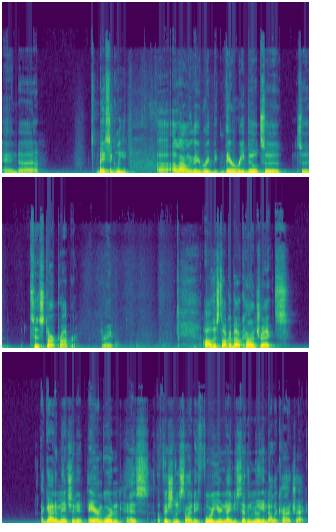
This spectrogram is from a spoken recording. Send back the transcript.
and uh, basically uh, allowing their re- their rebuild to to to start proper, right? All this talk about contracts, I got to mention it. Aaron Gordon has officially signed a four year, $97 million contract.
